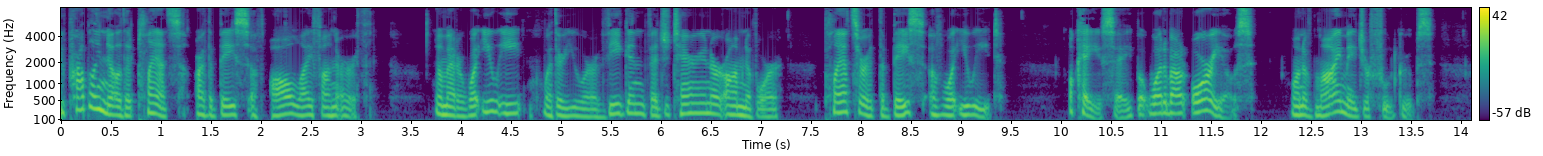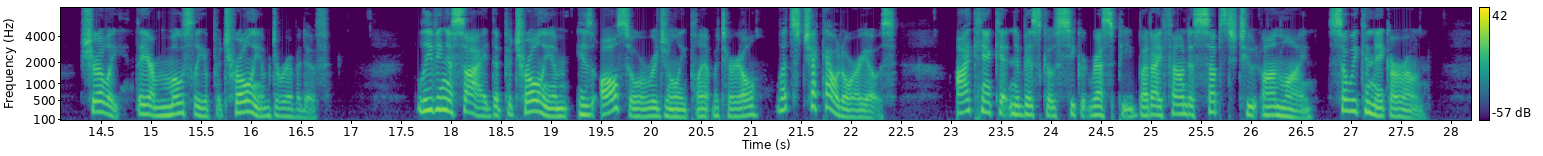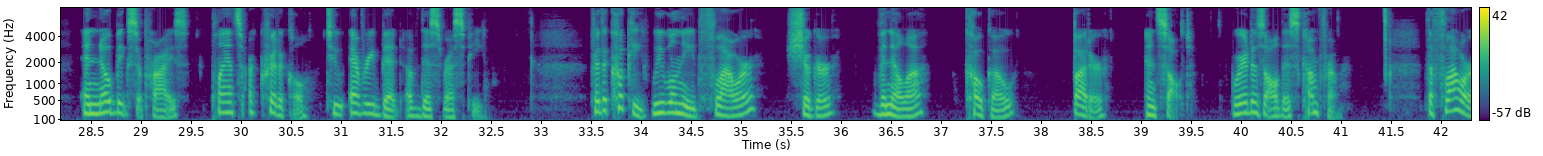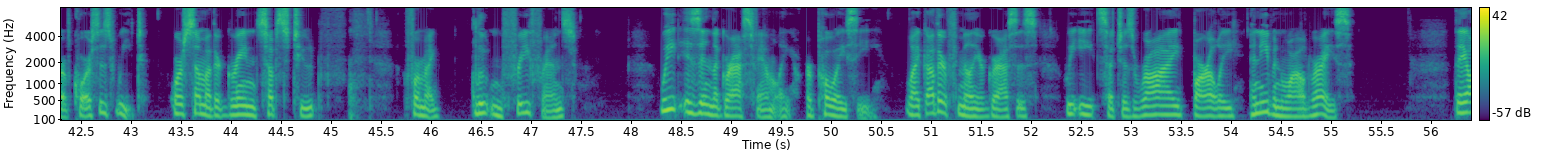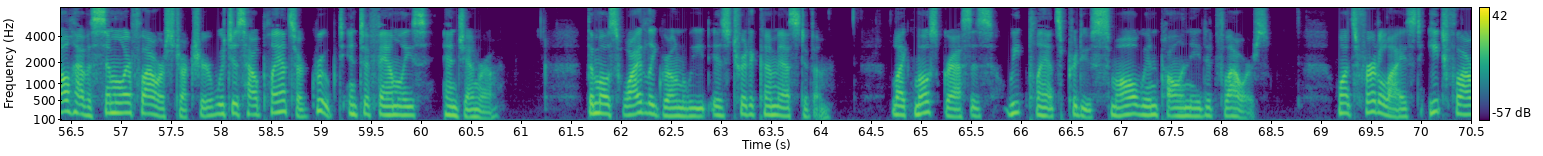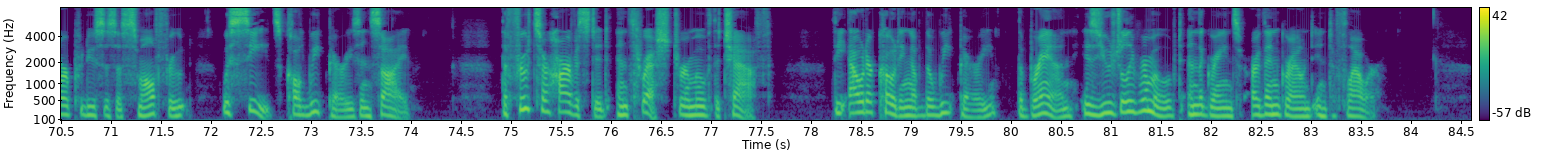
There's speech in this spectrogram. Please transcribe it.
You probably know that plants are the base of all life on Earth. No matter what you eat, whether you are a vegan, vegetarian, or omnivore, plants are at the base of what you eat. Okay, you say, but what about Oreos? One of my major food groups. Surely they are mostly a petroleum derivative. Leaving aside that petroleum is also originally plant material, let's check out Oreos. I can't get Nabisco's secret recipe, but I found a substitute online, so we can make our own. And no big surprise, plants are critical to every bit of this recipe. For the cookie, we will need flour, sugar, vanilla, cocoa, butter, and salt. Where does all this come from? The flour, of course, is wheat or some other grain substitute for my gluten free friends. Wheat is in the grass family, or Poaceae. Like other familiar grasses, we eat such as rye, barley, and even wild rice. They all have a similar flower structure, which is how plants are grouped into families and genera. The most widely grown wheat is Triticum aestivum. Like most grasses, wheat plants produce small wind pollinated flowers. Once fertilized, each flower produces a small fruit with seeds called wheat berries inside. The fruits are harvested and threshed to remove the chaff. The outer coating of the wheat berry, the bran, is usually removed and the grains are then ground into flour.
